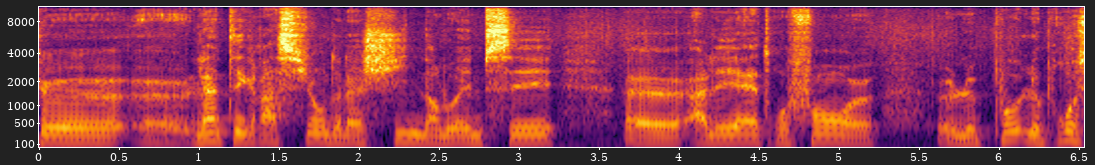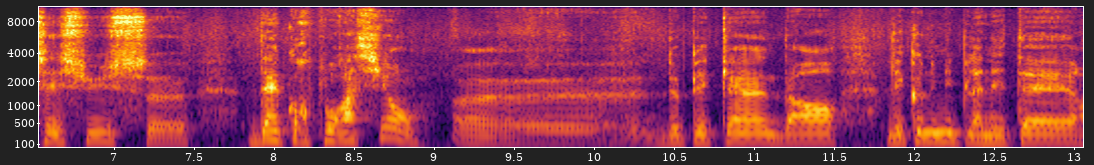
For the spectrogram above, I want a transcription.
que euh, l'intégration de la Chine dans l'OMC allait être au fond le, le, processus d'incorporation de Pékin dans l'économie planétaire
